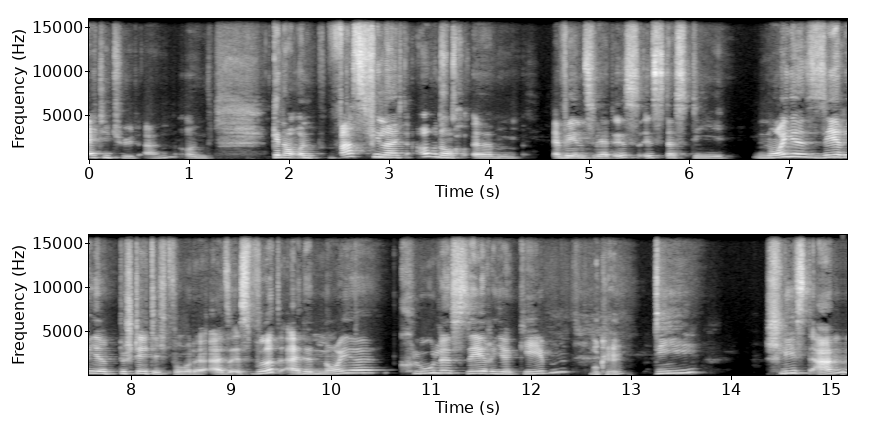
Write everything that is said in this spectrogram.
Attitude an. Und genau, und was vielleicht auch noch ähm, erwähnenswert ist, ist, dass die neue Serie bestätigt wurde. Also es wird eine neue Clueless-Serie geben, okay. die schließt an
